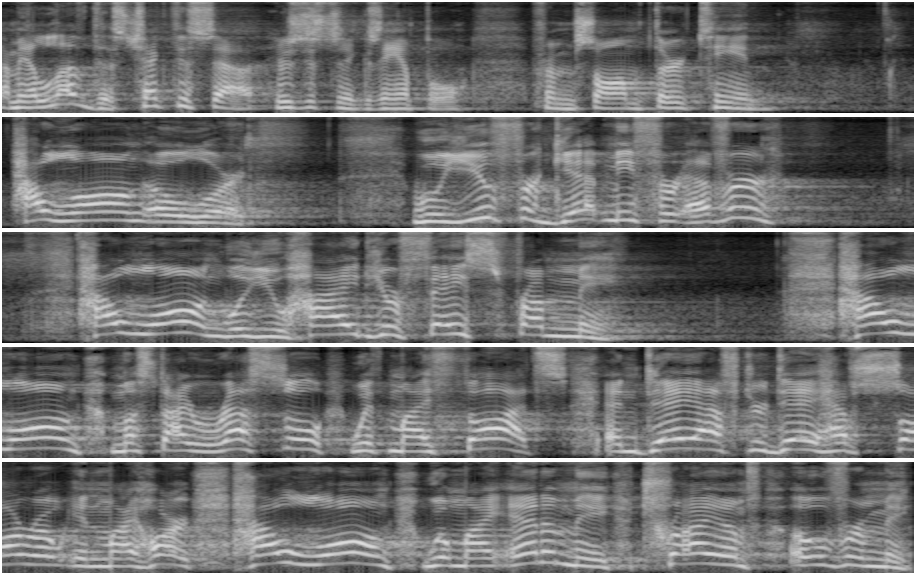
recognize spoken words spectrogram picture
I mean, I love this. Check this out. Here's just an example from Psalm 13. How long, O Lord? Will you forget me forever? How long will you hide your face from me? How long must I wrestle with my thoughts and day after day have sorrow in my heart? How long will my enemy triumph over me?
